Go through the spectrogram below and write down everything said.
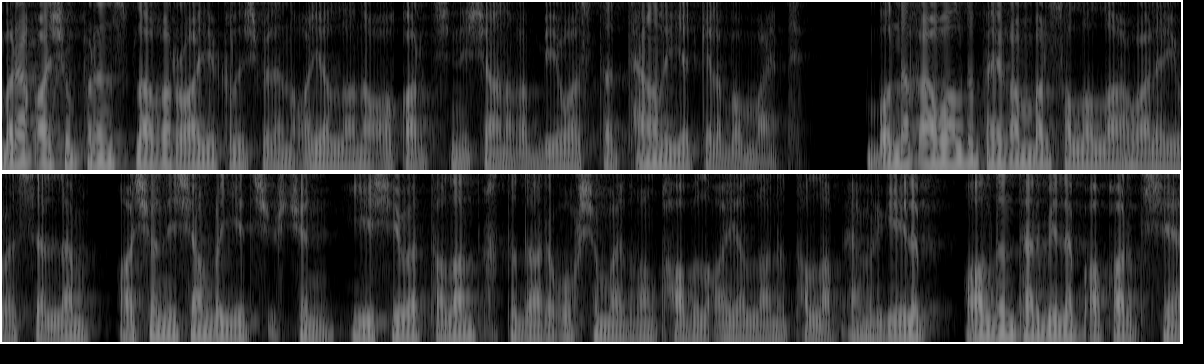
Biroq ashu prinsiplarga rioya qilish bilan ayollarni oqartish nishoniga bevosita tangli yetkali bo'lmaydi. Bundaq ahvolda payg'ambar sallallohu alayhi vasallam ashu nishonga yetish uchun yeshi va talant iqtidori o'xshamaydigan qobil ayollarni tanlab amrga elib, oldin tarbiyalab oqartishi,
